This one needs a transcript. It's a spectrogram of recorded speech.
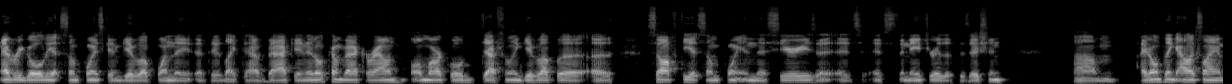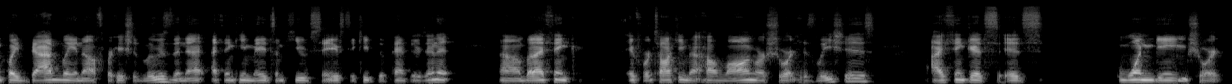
every goalie at some point is going to give up one they, that they'd like to have back, and it'll come back around. Ullmark will definitely give up a, a softie at some point in this series. It's it's the nature of the position. Um, I don't think Alex Lyon played badly enough where he should lose the net. I think he made some huge saves to keep the Panthers in it. Um, but I think if we're talking about how long or short his leash is, I think it's it's one game short.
